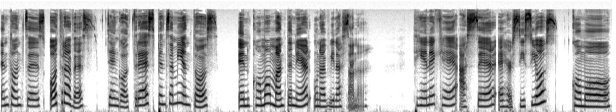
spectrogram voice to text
Entonces, otra vez, tengo tres pensamientos en cómo mantener una vida sana. Tiene que hacer ejercicios como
